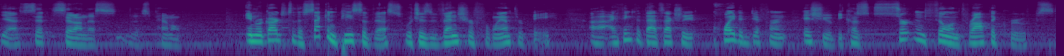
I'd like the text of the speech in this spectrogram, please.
yeah, sit, sit on this, this panel. In regards to the second piece of this, which is venture philanthropy, uh, I think that that's actually quite a different issue because certain philanthropic groups,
